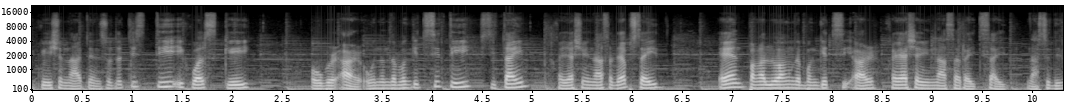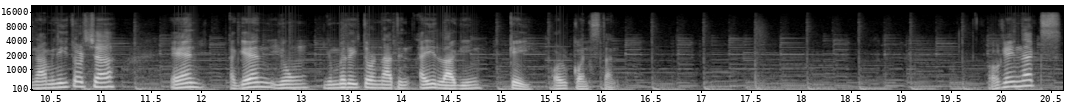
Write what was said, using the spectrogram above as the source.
equation natin? So, that is T equals K over R. Unang nabanggit si T, si time, kaya siya yung nasa left side. And pangalawang nabanggit si R, kaya siya yung nasa right side. Nasa denominator siya. And again, yung numerator natin ay laging K or constant. Okay, next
